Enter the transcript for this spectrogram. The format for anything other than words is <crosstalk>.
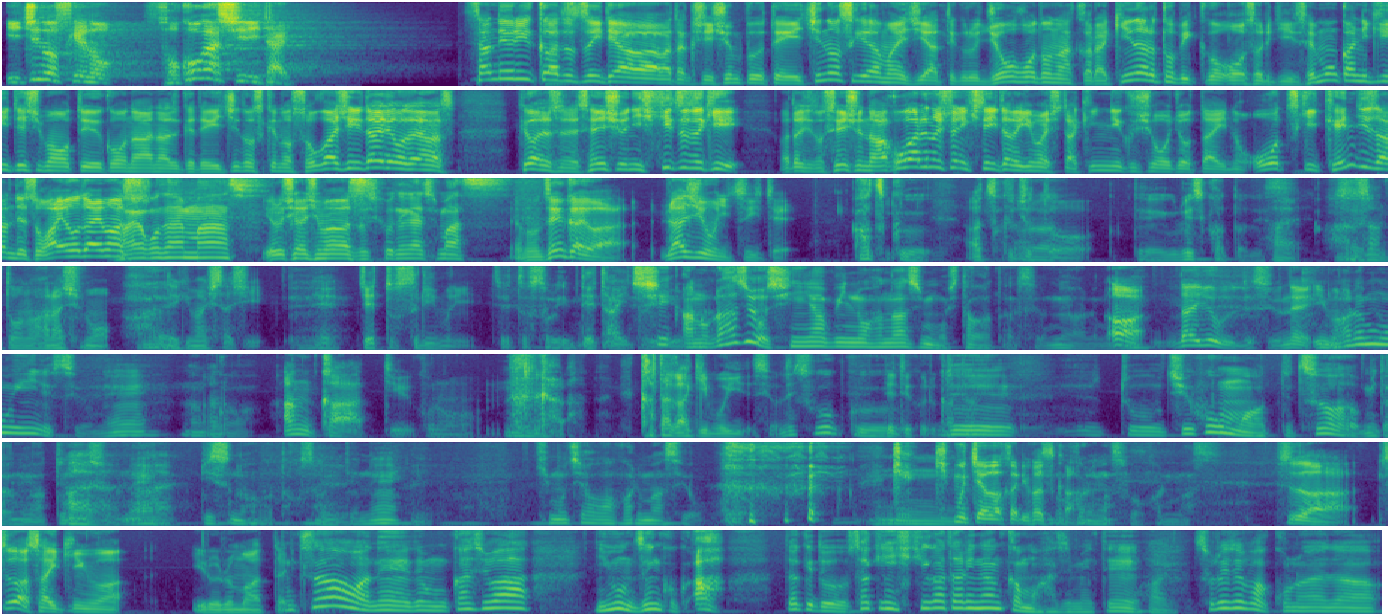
一之助のそこが知りたい。サンデーリッカーズ続いては私春風亭一之輔が毎日やってくる情報の中から気になるトピックをオーソリティ専門家に聞いてしまおうというコーナー名付けて一之輔のそこが知りたいでございます。今日はですね先週に引き続き私の青春の憧れの人に来ていただきました。筋肉少女隊の大月健二さんです。おはようございます。おはようございます。よよろしくお願いしまろしすくお願いします。あの前回はラジオについて。熱く。熱くちょっとて嬉しかったです。はい鈴さんとの話もはいできましたし、えジェットストリームにジェットストリーム出たいというしあのラジオ深夜便の話もしたかったですよねあれも、ね。あ大丈夫ですよね今あれもいいですよね。なんかアンカーっていうこのなんか <laughs> 肩書きもいいですよね。すごく出てくる方で、えっと地方もあってツアーみたいなのやってるんですよね。はいはいはいリスナーがたくさんいてね。ええ気持ちはわかりますよ。<laughs> うん気持ちはわかりますか？わかりますわかります。ツアーツアー最近はいろいろ回ったり。ツアーはねでも昔は日本全国あだけど最近弾き語りなんかも始めて、はい。それではこの間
